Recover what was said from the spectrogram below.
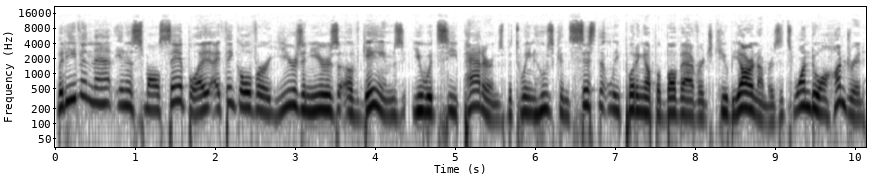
But even that in a small sample, I, I, think over years and years of games, you would see patterns between who's consistently putting up above average QBR numbers. It's 1 to 100,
